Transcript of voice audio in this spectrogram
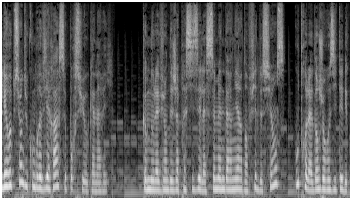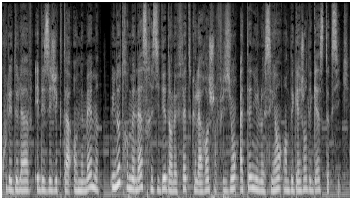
L'éruption du Cumbre se poursuit aux Canaries. Comme nous l'avions déjà précisé la semaine dernière dans Fil de Science, outre la dangerosité des coulées de lave et des éjectats en eux-mêmes, une autre menace résidait dans le fait que la roche en fusion atteigne l'océan en dégageant des gaz toxiques.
